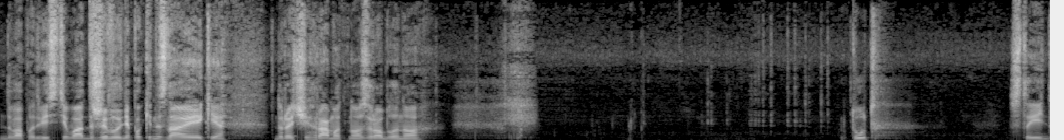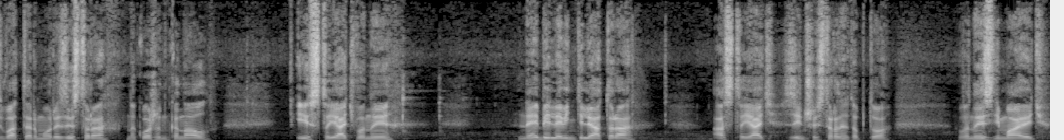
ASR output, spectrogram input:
2 по 200 Вт. Живлення поки не знаю яке. До речі, грамотно зроблено тут. Стоїть два терморезистора на кожен канал. І стоять вони не біля вентилятора, а стоять з іншої сторони. Тобто вони знімають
